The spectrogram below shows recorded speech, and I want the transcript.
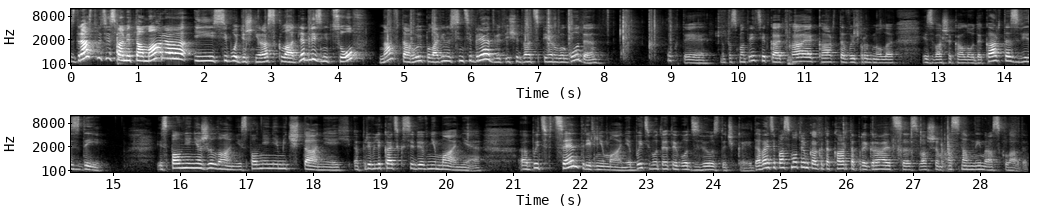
Здравствуйте, с вами Тамара и сегодняшний расклад для близнецов на вторую половину сентября 2021 года. Ух ты, ну посмотрите, какая карта выпрыгнула из вашей колоды. Карта звезды. Исполнение желаний, исполнение мечтаний, привлекать к себе внимание, быть в центре внимания, быть вот этой вот звездочкой. Давайте посмотрим, как эта карта проиграется с вашим основным раскладом.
